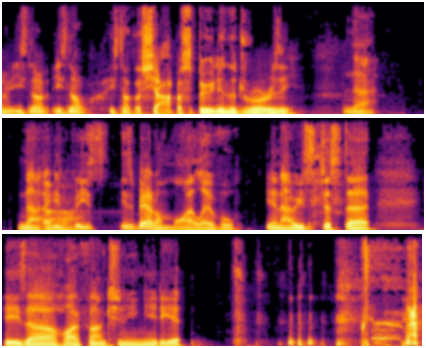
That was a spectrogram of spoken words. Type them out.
he's not. He's not. He's not the sharpest spoon in the drawer, is he? Nah, no, uh, he's he's about on my level. You know, he's just a he's a high functioning idiot. and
